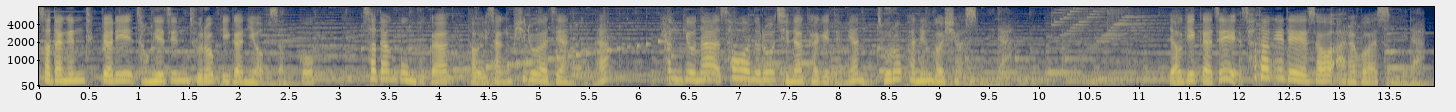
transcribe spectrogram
서당은 특별히 정해진 졸업 기간이 없었고 서당 공부가 더 이상 필요하지 않거나 향교나 사원으로 진학하게 되면 졸업하는 것이었습니다. 여기까지 서당에 대해서 알아보았습니다.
